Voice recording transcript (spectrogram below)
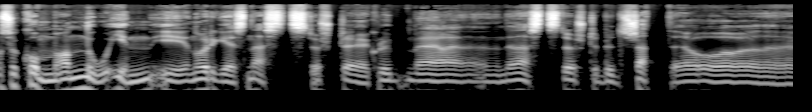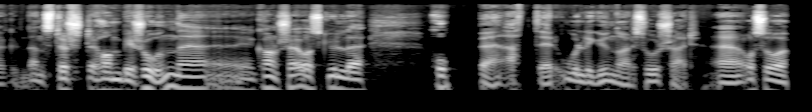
Og så kom han nå inn i Norges nest største klubb med det nest største budsjettet og den største ambisjonen, eh, kanskje, og skulle hoppe etter Ole Gunnar Solskjær. Eh, og så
